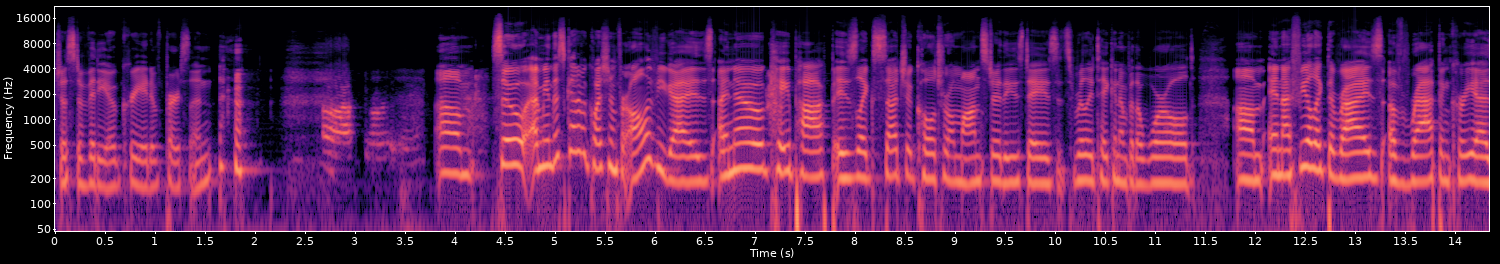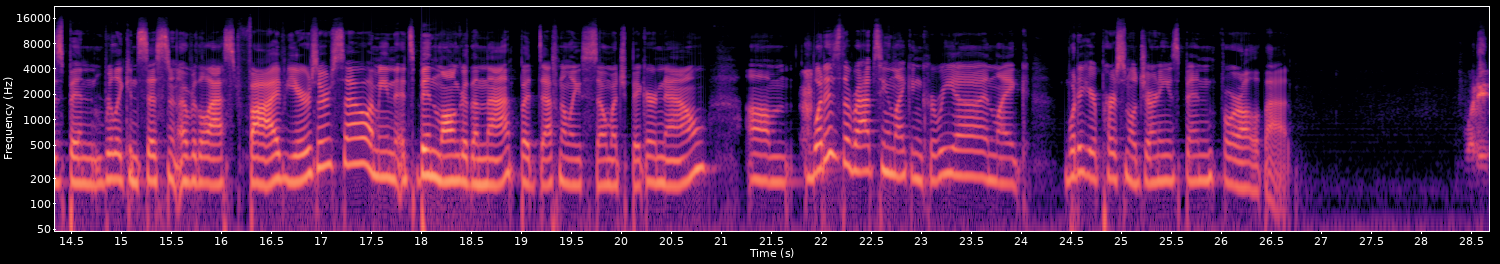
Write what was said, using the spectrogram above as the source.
just a video creative person. Oh, absolutely. um, so, I mean, this is kind of a question for all of you guys. I know K pop is like such a cultural monster these days, it's really taken over the world. Um, and I feel like the rise of rap in Korea has been really consistent over the last five years or so. I mean, it's been longer than that, but definitely so much bigger now. Um, what is the rap scene like in Korea, and like, what are your personal journeys been for all of that? What is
